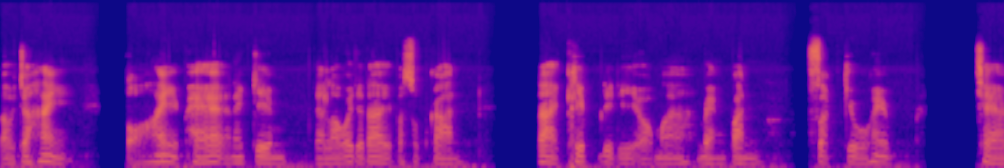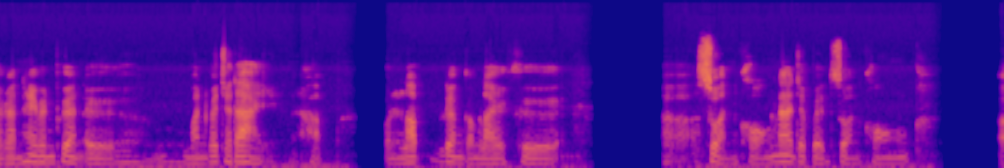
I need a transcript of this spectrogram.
เราจะให้ต่อให้แพ้ในเกม แต่เราก็จะได้ประสบการณ์ได้คลิปดีๆ ออกมาแบ่งปันสกิลให้แชร์กันให้เพื่อนๆเออ มันก็จะได้นะครับ ผลลัพธ์เรื่องกำไรคือเออ ส่วนของน่าจะเป็นส่วนของอ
